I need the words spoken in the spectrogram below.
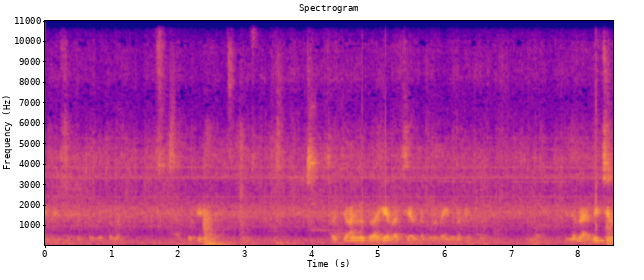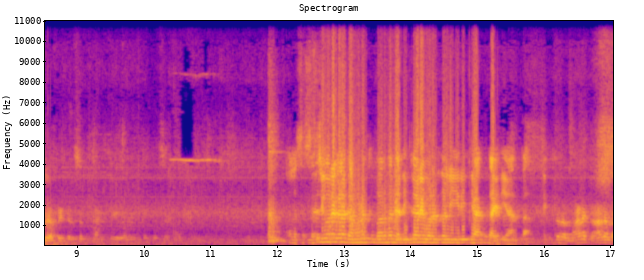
ಇನ್ವೆಸ್ಟ್ಮೆಂಟ್ ಕೊಡಬೇಕಲ್ಲ. ಕೊಟ್ಟಿದ್ದಾರೆ. ಸೊ ಜಾಗೃತವಾಗಿ ಎಲ್ಲ ಚೇರ್ಮನ್ಗಳೆಲ್ಲ ಇವೆಲ್ಲ ಹೇಳ್ತಾರೆ ಇದೆಲ್ಲ ಅಡಿಕ್ಷನ್ ಅಫೆಂಡರ್ಸ್ ಅಂತ ಕಾಣ್ತದೆ ಅಲ್ಲ ಸರ್ ಸಚಿವರುಗಳ ಗಮನಕ್ಕೆ ಬರದಲ್ಲಿ ಅಧಿಕಾರಿ ವರ್ಗದಲ್ಲಿ ಈ ರೀತಿ ಆಗ್ತಾ ಇದೆಯಾ ಅಂತ? ಥರ ಮಾಡಕ್ ಆಗಲ್ಲ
